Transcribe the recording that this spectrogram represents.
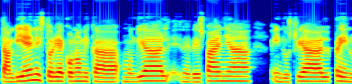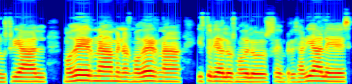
también historia económica mundial, eh, de España, industrial, preindustrial, moderna, menos moderna, historia de los modelos empresariales,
